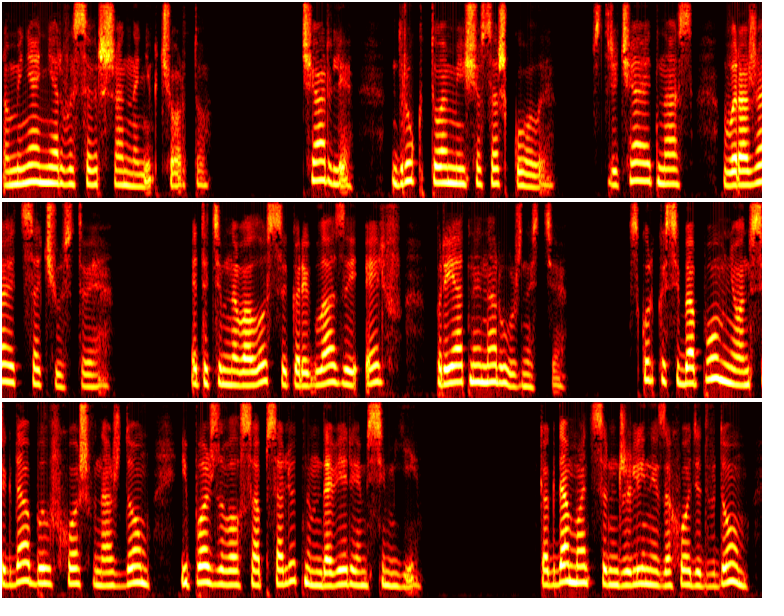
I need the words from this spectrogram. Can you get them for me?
У меня нервы совершенно не к черту. Чарли, друг Томми еще со школы, встречает нас, выражает сочувствие. Это темноволосый, кореглазый эльф приятной наружности. Сколько себя помню, он всегда был вхож в наш дом и пользовался абсолютным доверием семьи. Когда мать с Анджелиной заходит в дом —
